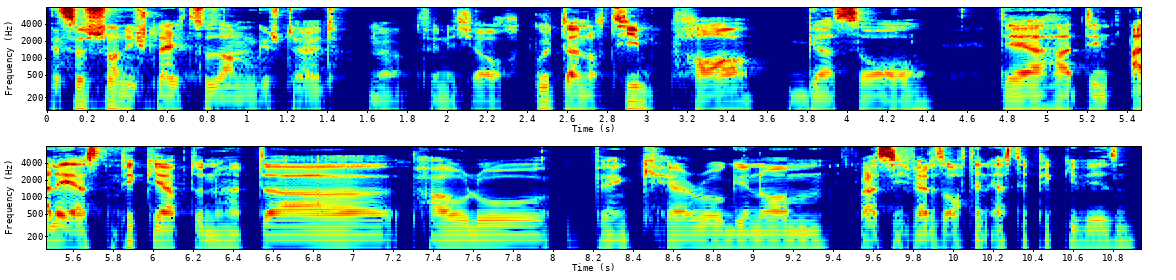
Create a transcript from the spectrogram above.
Es ist schon nicht schlecht zusammengestellt. Ja, finde ich auch. Gut, dann noch Team Paul Gasol. Der hat den allerersten Pick gehabt und hat da Paulo Bancaro genommen. Weiß nicht, wäre das auch dein erster Pick gewesen?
